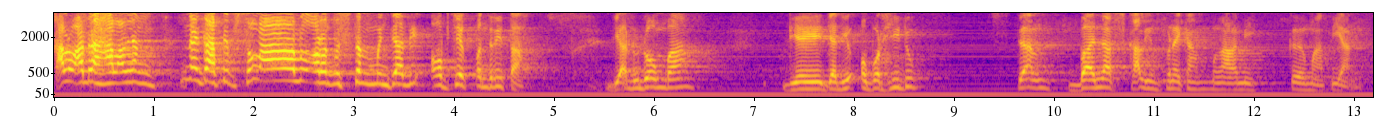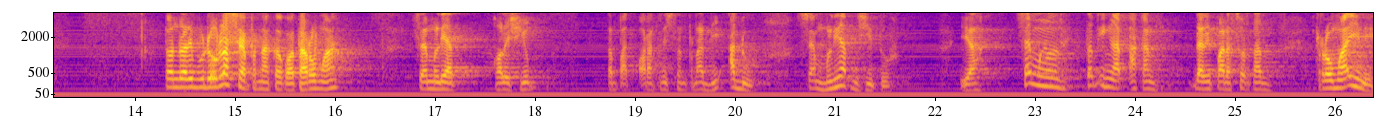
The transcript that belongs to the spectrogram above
Kalau ada hal-hal yang negatif, selalu orang Kristen menjadi objek penderita. Dia adu domba, dia jadi obor hidup, dan banyak sekali mereka mengalami kematian. Tahun 2012 saya pernah ke kota Roma, saya melihat kolesium, tempat orang Kristen pernah diadu. Saya melihat di situ, ya, saya teringat akan daripada Sultan Roma ini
